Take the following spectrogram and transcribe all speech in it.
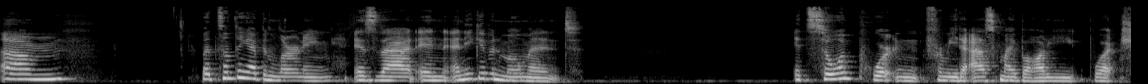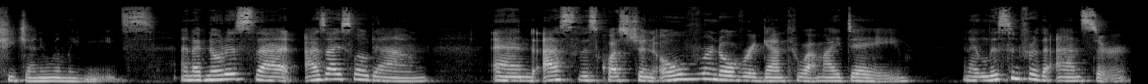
Um, but something I've been learning is that in any given moment, it's so important for me to ask my body what she genuinely needs. And I've noticed that as I slow down and ask this question over and over again throughout my day, and I listen for the answer,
